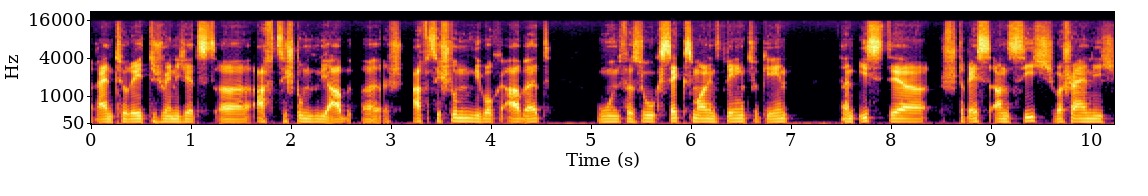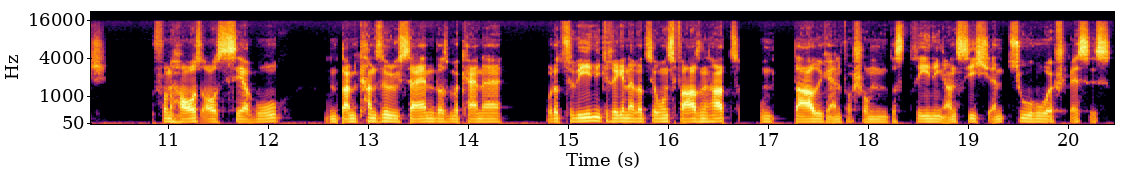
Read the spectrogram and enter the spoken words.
rein theoretisch, wenn ich jetzt äh, 80, Stunden die Ar äh, 80 Stunden die Woche arbeite und versuche sechsmal ins Training zu gehen, dann ist der Stress an sich wahrscheinlich von Haus aus sehr hoch. Und dann kann es natürlich sein, dass man keine oder zu wenig Regenerationsphasen hat und dadurch einfach schon das Training an sich ein zu hoher Stress ist.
